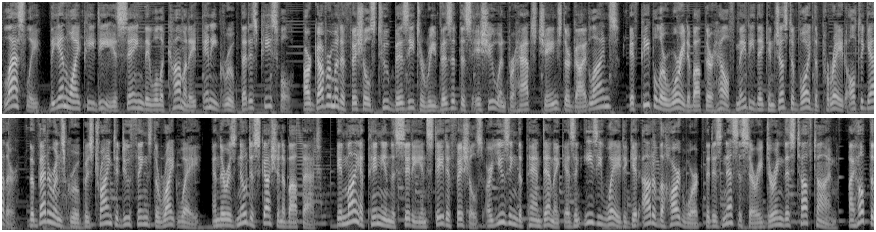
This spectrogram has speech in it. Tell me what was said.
Lastly, the NYPD is saying they will accommodate any group that is peaceful. Are government officials too busy to revisit this issue and perhaps change their guidelines? If people are worried about their health maybe they can just avoid the parade altogether. The Veterans Group is trying to do things the right way, and there is no discussion about that. In my opinion the city and state officials are using the pandemic as an easy way to get out of the hard work that is necessary during this tough time. I hope the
